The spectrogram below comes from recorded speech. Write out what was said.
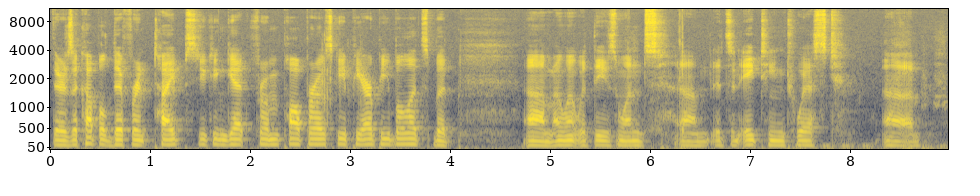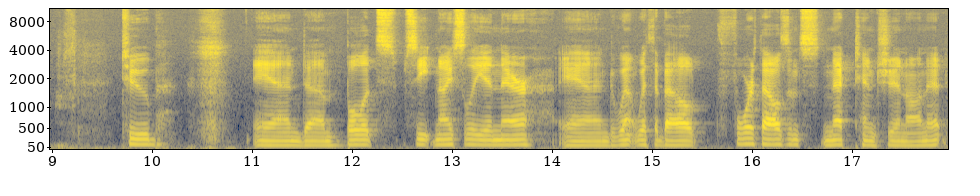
There's a couple different types you can get from Paul Porosky PRP bullets, but um, I went with these ones. Um, it's an 18 twist uh, tube, and um, bullets seat nicely in there, and went with about 4 thousandths neck tension on it.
